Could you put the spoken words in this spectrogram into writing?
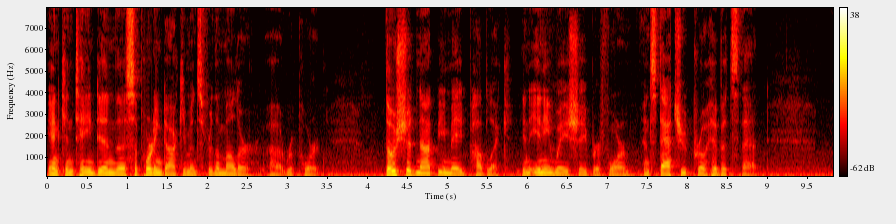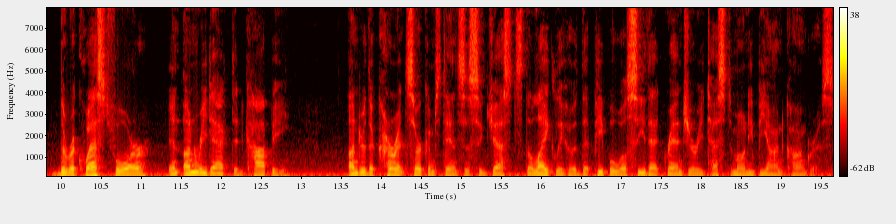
and contained in the supporting documents for the Mueller uh, report. Those should not be made public in any way, shape, or form, and statute prohibits that. The request for an unredacted copy under the current circumstances suggests the likelihood that people will see that grand jury testimony beyond Congress.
